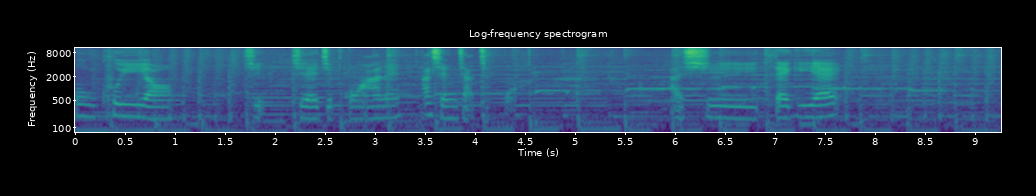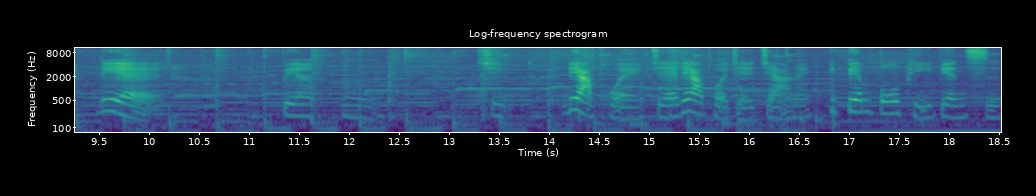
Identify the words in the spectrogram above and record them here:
分开哦，一一个一半呢，啊先食一半，还是第二个。你会边嗯，是裂皮，一个裂皮一个食呢，一边剥皮一边吃。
